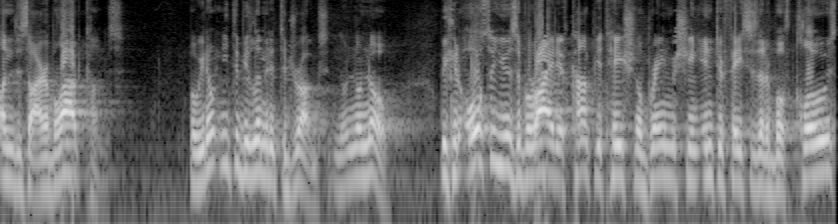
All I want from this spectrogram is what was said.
undesirable outcomes. But we don't need to be limited to drugs. No, no, no. We can also use a variety of computational brain machine interfaces that are both closed.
